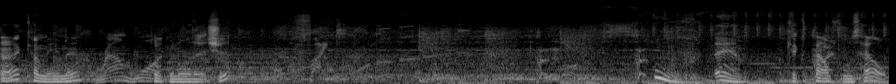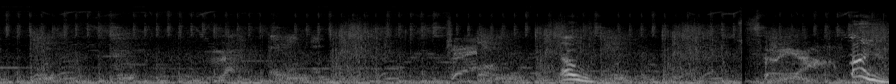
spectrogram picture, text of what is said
Alright, come here, man. Round one. Talking all that shit. Fight. Ooh, damn. Kick's powerful as hell. Oh. Oh.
